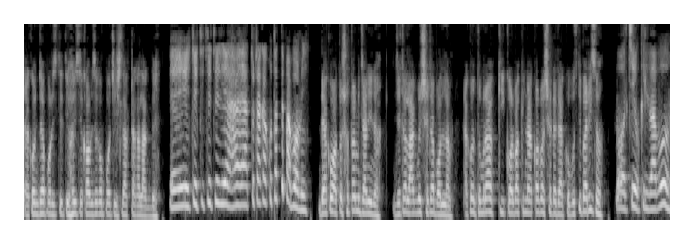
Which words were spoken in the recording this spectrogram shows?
এখন যা পরিস্থিতি হয়েছে কমসে কম পঁচিশ লাখ টাকা লাগবে। এই তে- তে- তে- তে- হ্যাঁ, এত টাকা কোথাতে পাবো আমি? দেখো অত শত আমি জানি না। যেটা লাগবে সেটা বললাম। এখন তোমরা কি করবা কি না করবা সেটা দেখো বুঝতে পারিস বলছি উকিল বাবু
